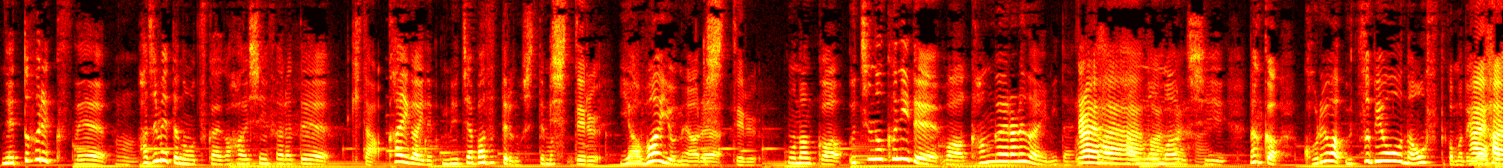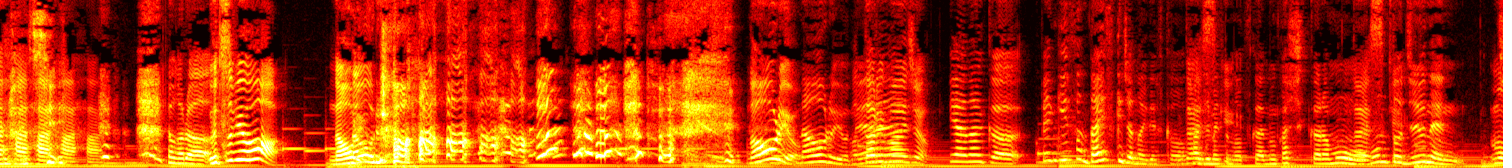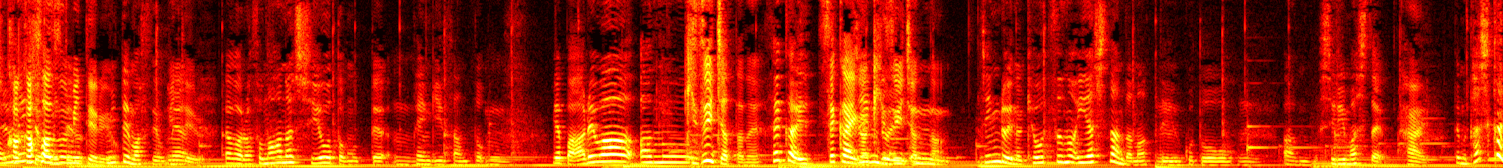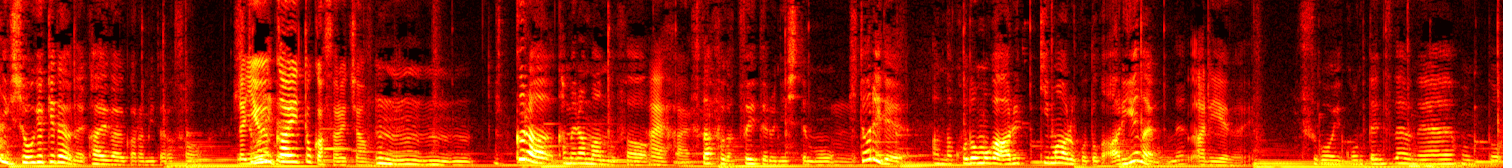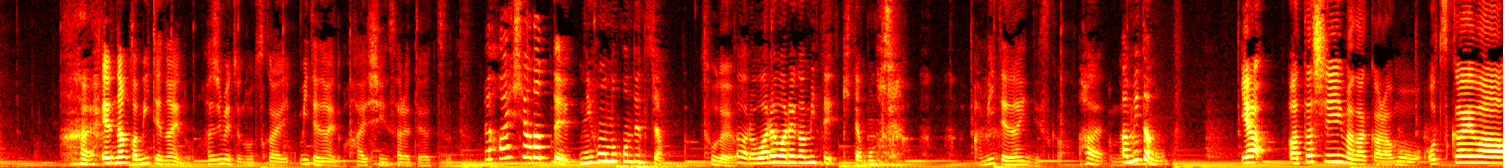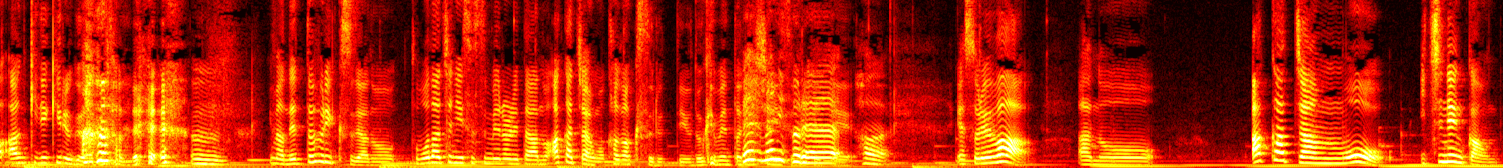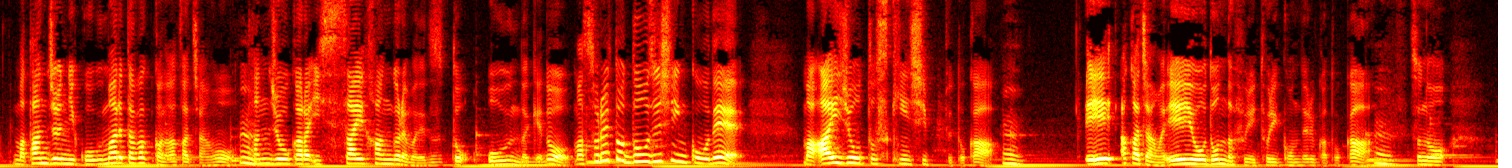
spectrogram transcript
ネットフリックスでうん。初めてのお使いが配信されて来た。海外でめちゃバズってるの知ってます？知ってる。やばいよねあれ。知ってる。もうなんかうちの国では考えられないみたいな反応もあるしなんかこれはうつ病を治すとかまで言はいわれてはいるし だからうつ病は治る。よ治る 治るよ。治るよね。当たり前じゃん。いやなんかペンギンさん大好きじゃないですか。初めてのお使い。昔からもうほんと10年10もう欠かさず見てる。よ見てますよね。見てる、だからその話しようと思って、うん。ペンギンさんと。うん。やっぱあれはあの気づいちゃったね。世界世界が気づいちゃった、うん人類の共通の癒しなんだなっていうことを、うんあの知りましたよ。はい。でも確かに衝撃だよね海外から見たらさ。誘拐とかされちゃうもん、うんうんうんうん。いくらカメラマンのさ、はいはい。スタッフがついてるにしてもうん。一、人であんな子供が歩き回ることがありえないもんね。ありえない。すごいコンテンツだよね本当はい。えなんか見てないの？初めてのお使い見てないの？配信されたやつ。え配信はだって日本のコンテンツじゃん。そうだよ。だから我々が見てきたものじゃん。あ見てないんですか？はい。あ見たの？いや私今だからもうお使いは暗記できるぐらい見たんで。うん。今ネットフリックスであの友達に勧められたあの赤ちゃんを科学するっていうドキュメンタリーえシリーズ何それ？はい。やそれはあの赤ちゃんを1年間、まあ、単純にこう生まれたばっかの赤ちゃんを、うん。誕生から1歳半ぐらいまでずっと追うんだけど、まあ、それと同時進行で、まあ、愛情とスキンシップとか、いうんえ赤ちゃんは栄養をどんな風に取り込んでるかとか、うん。その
